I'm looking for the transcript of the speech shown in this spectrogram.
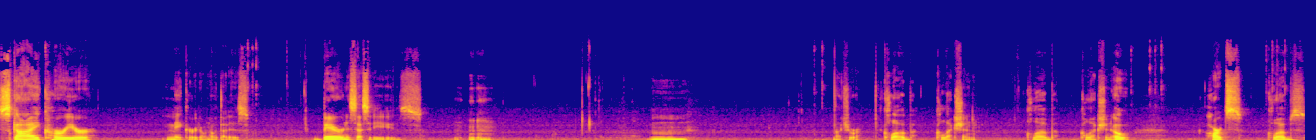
Sky courier maker. I Don't know what that is. Bare necessities. mm, not sure. Club collection. Club collection. Oh, hearts, clubs.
